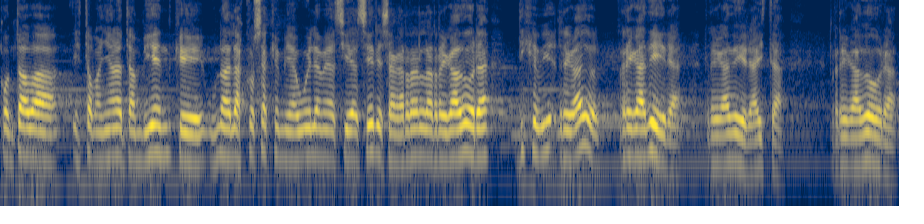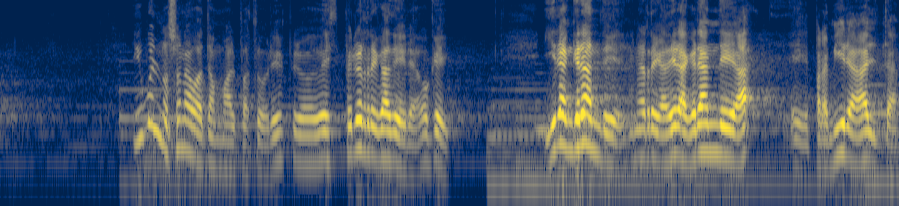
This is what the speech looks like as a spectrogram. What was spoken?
Contaba esta mañana también que una de las cosas que mi abuela me hacía hacer es agarrar la regadora, dije bien, regadora, regadera, regadera, ahí está, regadora. Igual no sonaba tan mal, pastor, ¿eh? pero, es, pero es regadera, ok. Y eran grandes, una regadera grande, ah, eh, para mí era alta.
